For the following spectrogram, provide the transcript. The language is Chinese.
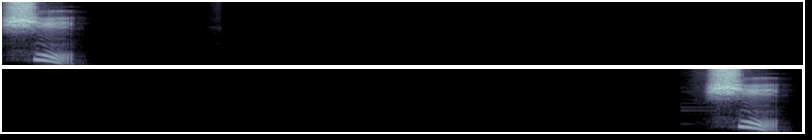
是。是。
